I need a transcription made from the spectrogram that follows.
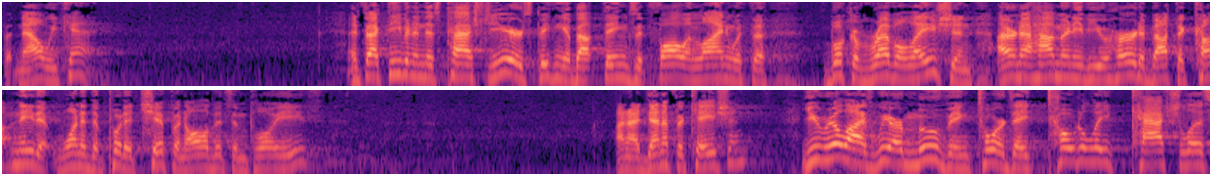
But now we can. In fact, even in this past year, speaking about things that fall in line with the book of Revelation, I don't know how many of you heard about the company that wanted to put a chip in all of its employees. An identification. You realize we are moving towards a totally cashless,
